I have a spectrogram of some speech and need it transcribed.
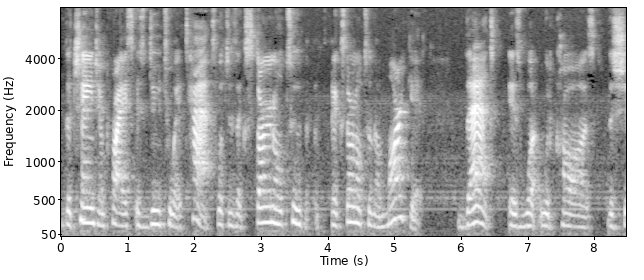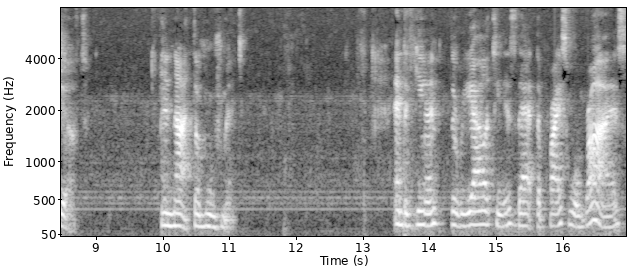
the change in price is due to a tax, which is external to the, external to the market, that is what would cause the shift and not the movement. And again, the reality is that the price will rise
